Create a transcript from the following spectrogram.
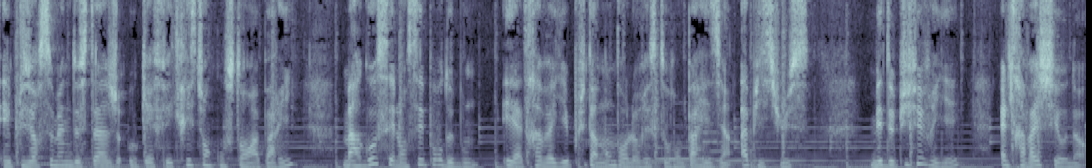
et plusieurs semaines de stage au café Christian Constant à Paris, Margot s'est lancée pour de bon et a travaillé plus d'un an dans le restaurant parisien Apicius. Mais depuis février, elle travaille chez Honor.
